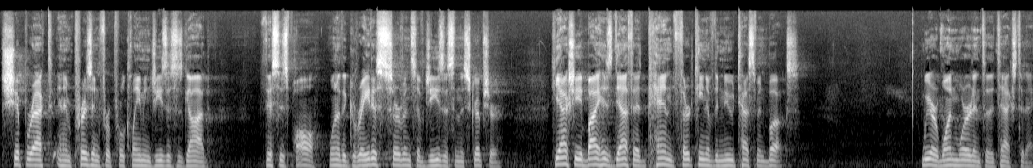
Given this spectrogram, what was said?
shipwrecked, and imprisoned for proclaiming Jesus as God. This is Paul, one of the greatest servants of Jesus in the scripture. He actually, by his death, had penned 13 of the New Testament books. We are one word into the text today.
